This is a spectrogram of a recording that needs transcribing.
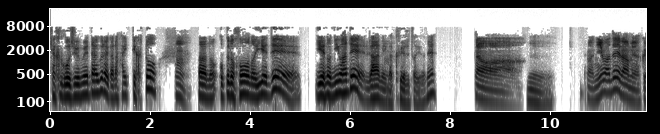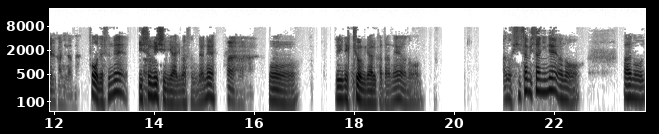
150メーターぐらいから入っていくと、うん。あの、奥の方の家で、家の庭でラーメンが食えるというね。あうん。あ。庭でラーメンが食える感じなんだ。そうですね。いすみ市にありますんでね。はいはいはうん。ぜひね、興味のある方はね、あの、あの、久々にね、あの、あの、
